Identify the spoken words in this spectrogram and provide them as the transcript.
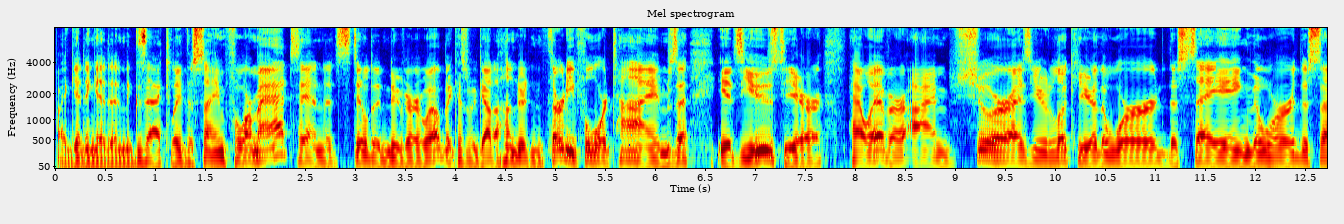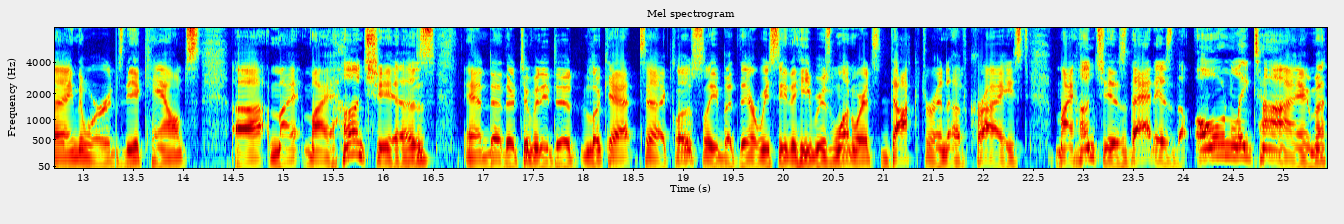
by getting it in exactly the same format, and it still didn't do very well because we got 134 times it's used here. However, I'm sure as you look here, the word, the saying, the word, the saying, the words, the accounts, uh, my, my hunch is, and uh, there are too many to look at uh, closely, but there we see the Hebrews 1 where it's doctrine of Christ. My hunch is that is the only time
